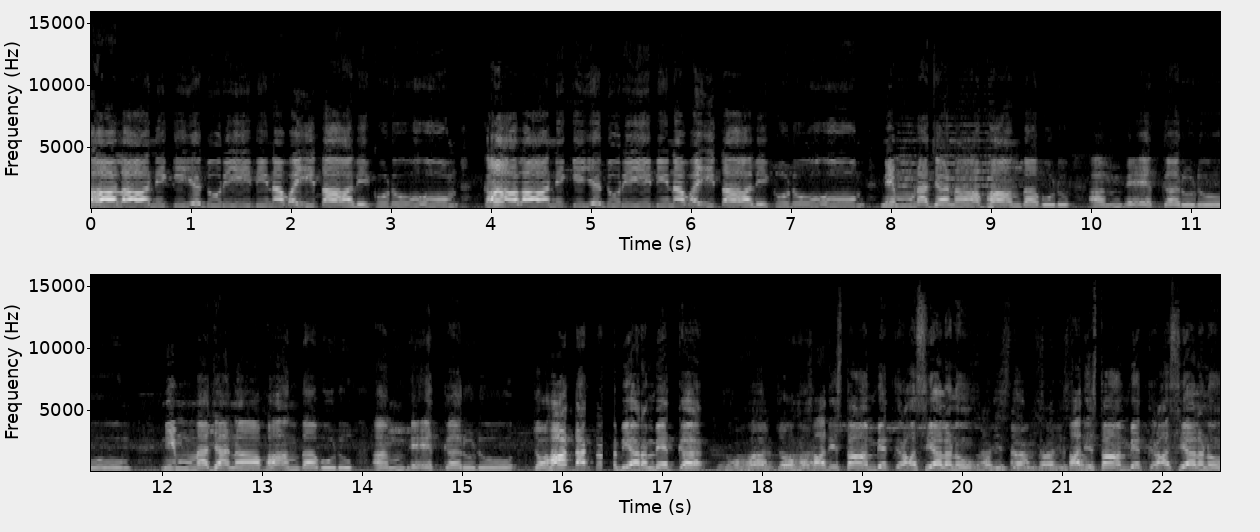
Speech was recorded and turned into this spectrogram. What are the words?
కాలానికి ఎదురీదిన వైతాళికుడు కాలానికి ఎదురీదిన వైతాళికుడు నిమ్న జనాబాంధవుడు అంబేద్కరుడు నిమ్న జనాబాంధవుడు అంబేద్కరుడు. జోహార్ డాక్టర్ బిఆర్ అంబేద్కర్. సాధిస్తాం అంబేద్కర్ ఆశయాలను. సాధిస్తాం అంబేద్కర్ ఆశయాలను.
